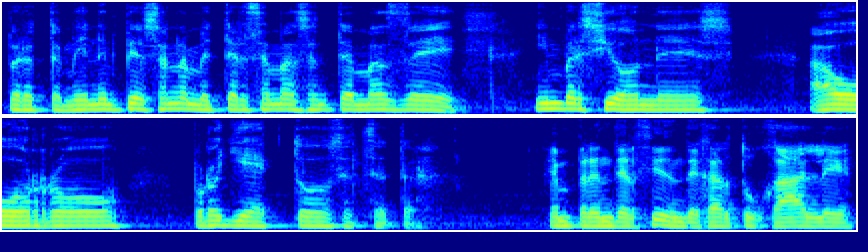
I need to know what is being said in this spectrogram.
pero también empiezan a meterse más en temas de inversiones, ahorro, proyectos, etcétera. Emprender sin dejar tu jale.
